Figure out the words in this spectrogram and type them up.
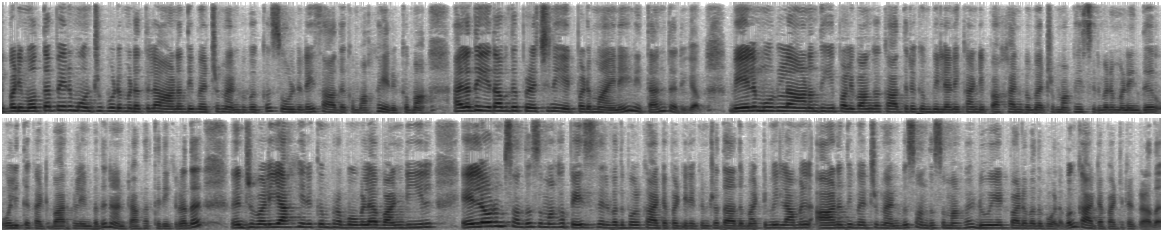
இப்படி மொத்த பேரும் ஒன்று கூடும் இடத்துல ஆனந்தி மற்றும் அன்புவுக்கு சூழ்நிலை சாதகமாக இருக்குமா? அல்லது ஏதாவது பிரச்சனை ஏற்படுமா என இனித்தான் தெரியும். மேலும் ஊரில் ஆனந்தியை பழிவாங்க காத்திருக்கும் வில்லனை கண்டிப்பாக அன்பு மற்றும் மகை சிறுவனும் இணைந்து ஒழித்து கட்டுவார்கள் என்பது நன்றாக தெரிகிறது. இன்று வழியாக இருக்கும் பிரமோவில் வண்டியில் எல்லோரும் சந்தோஷமாக பேசி செல்வது போல் காட்டப்பட்டிருக்கின்றது. அது மட்டுமில்லாமல் ஆனந்தி மற்றும் அன்பு சந்தோஷமாக டூயட் பாடுவது போலவும் காட்டப்பட்டிருக்கிறது.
